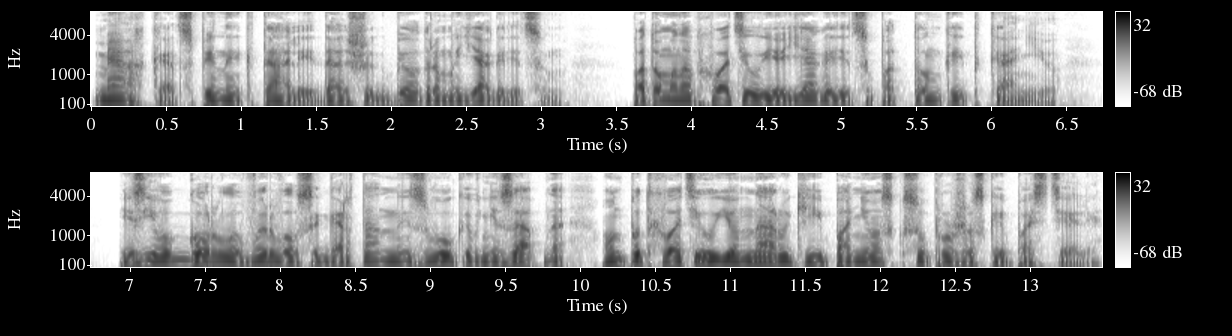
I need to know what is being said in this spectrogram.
мягко от спины к талии, дальше к бедрам и ягодицам — Потом он обхватил ее ягодицы под тонкой тканью. Из его горла вырвался гортанный звук, и внезапно он подхватил ее на руки и понес к супружеской постели.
